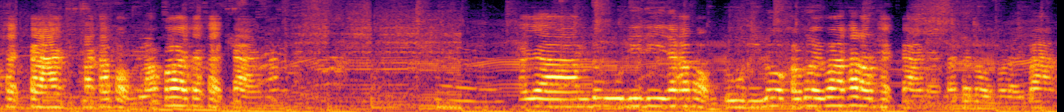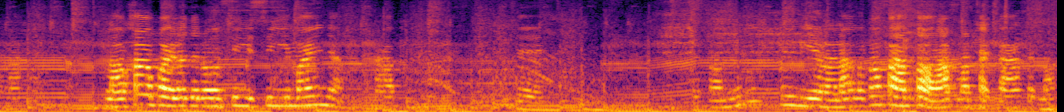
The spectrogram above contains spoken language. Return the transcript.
แท็กกลางนะครับผมเราก็จะแท็กกลางนะพยายามดูดีๆนะครับผมดูฮีโร่เขาด้วยว่าถ้าเราแท็กกลางเนี่ยเราจะโดนอะไรบ้างนะเราเข้าไปเราจะโดนซีซีไหมเนี่ยนะครับโอเคตอนนี้ไม่มีอะไรแล้วเราก็ฟาร์มต่อครับเราแท็กกลางเสร็จแล้ว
